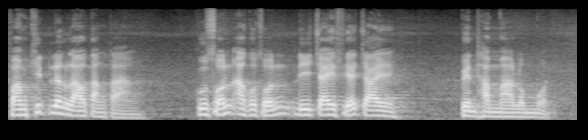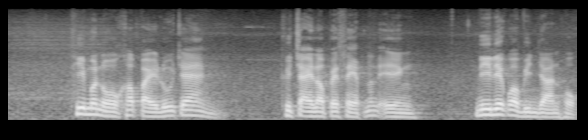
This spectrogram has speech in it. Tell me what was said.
ความคิดเรื่องราวต่างๆ กุศลอกุศลดีใจเสียใจเป็นธรรมารมณ์หมด ที่มโนเข้าไปรู้แจ้ง คือใจเราไปเสพนั่นเอง นี่เรียกว่าวิญญาณหก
